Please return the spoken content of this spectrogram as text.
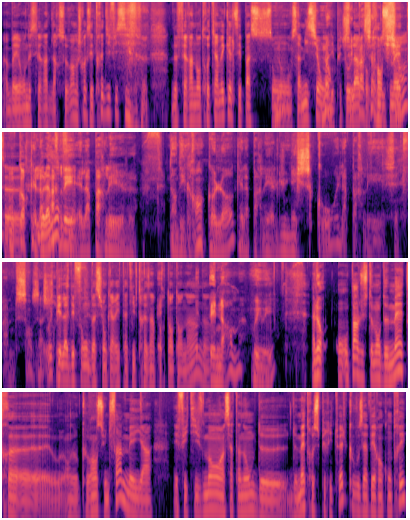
Ah ben, on essaiera de la recevoir, mais je crois que c'est très difficile de faire un entretien avec elle. C'est pas son, Non. sa mission. non, elle est plutôt c'est là pour transmettre mission, euh, de a l'amour. elle a parlé euh, dans des grands colloques, elle a parlé à l'UNESCO, elle a parlé cette femme sans Oui, instruction. puis elle a des fondations caritatives très importantes en Inde. énorme, oui, oui. Alors, on parle justement de maître, euh, en l'occurrence une femme, mais il y a effectivement un certain nombre de, de maîtres spirituels que vous avez rencontrés.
